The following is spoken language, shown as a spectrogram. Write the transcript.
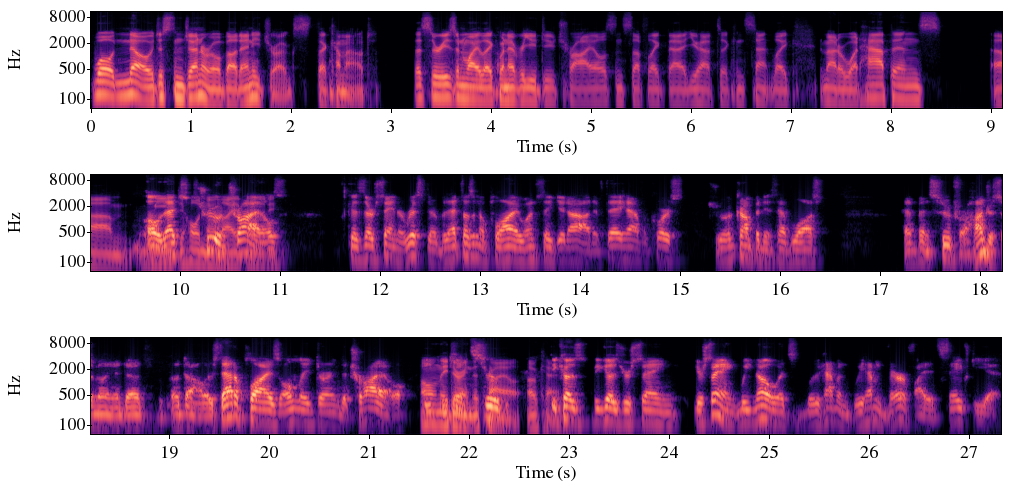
Well, no, just in general about any drugs that come out. That's the reason why, like, whenever you do trials and stuff like that, you have to consent, like, no matter what happens. Um, oh, that's true of trials because they're saying a risk there, but that doesn't apply once they get out. If they have, of course, drug companies have lost, have been sued for hundreds of millions of dollars. That applies only during the trial. Only you during the trial, okay. Because because you're saying you're saying we know it's we haven't we haven't verified its safety yet.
